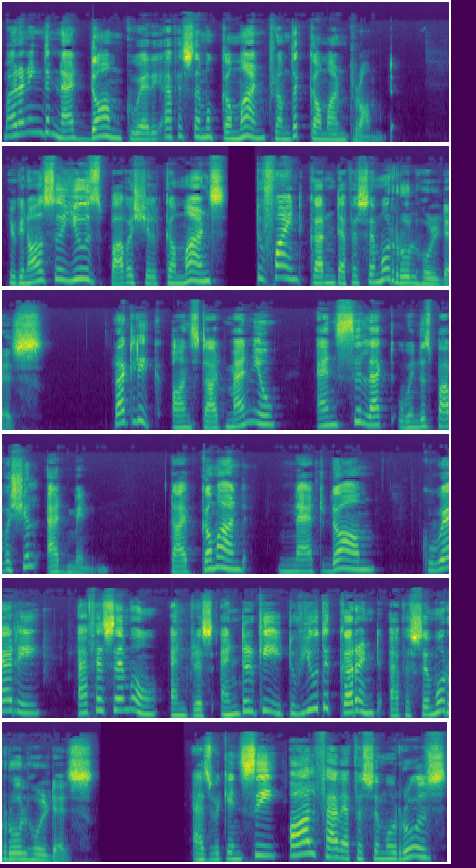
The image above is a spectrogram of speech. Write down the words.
by running the netdom query fsmo command from the command prompt. You can also use PowerShell commands to find current FSMO role holders. Right-click on Start menu and select Windows PowerShell Admin. Type command netdom query FSMO and press Enter key to view the current FSMO role holders. As we can see, all 5 FSMO roles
